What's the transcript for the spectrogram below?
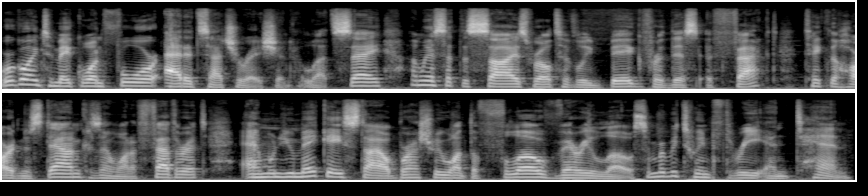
We're going to make one for added saturation. Let's say I'm going to set the size relatively big for this effect, take the hardness down because I want to feather it, and when you make a style brush we want the flow very low, somewhere between 3 and 10.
